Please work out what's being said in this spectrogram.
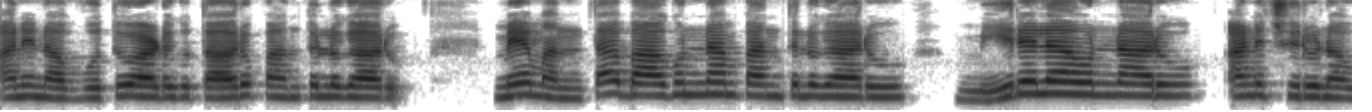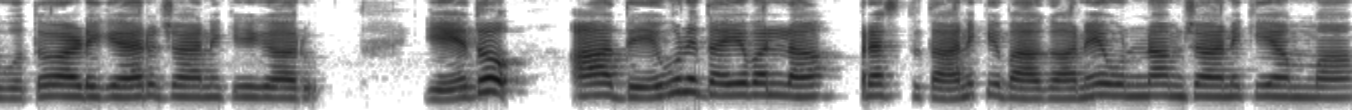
అని నవ్వుతూ అడుగుతారు పంతులు గారు. మేమంతా బాగున్నాం పంతులు గారు. మీరెలా ఉన్నారు? అని చిరునవ్వుతో అడిగారు జానకి గారు. ఏదో ఆ దేవుని దయ వల్ల ప్రస్తుతానికి బాగానే ఉన్నాం జానకి అమ్మ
